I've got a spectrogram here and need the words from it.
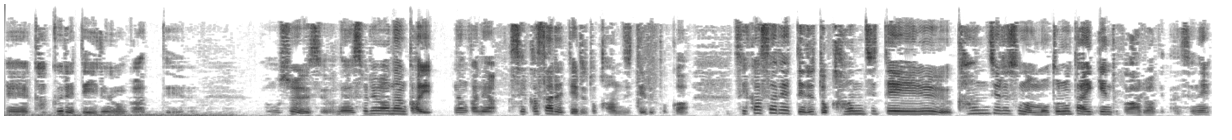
えー、隠れているのかっていう。面白いですよね。それはなんか、なんかね、せかされてると感じてるとか、せかされてると感じている、感じるその元の体験とかあるわけなんですよね。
